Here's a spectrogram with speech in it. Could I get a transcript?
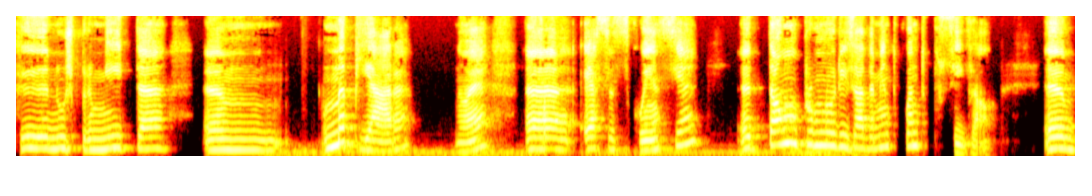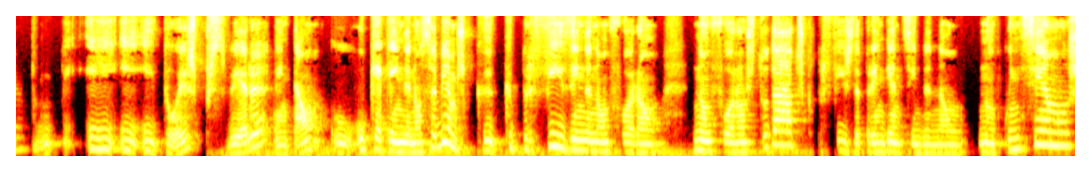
que nos permita um, mapear não é? Uh, essa sequência uh, tão promenorizadamente quanto possível. E, e, e, depois perceber então o, o, que é que ainda não sabemos, que, que, perfis ainda não foram, não foram estudados, que perfis de aprendentes ainda não, não conhecemos,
